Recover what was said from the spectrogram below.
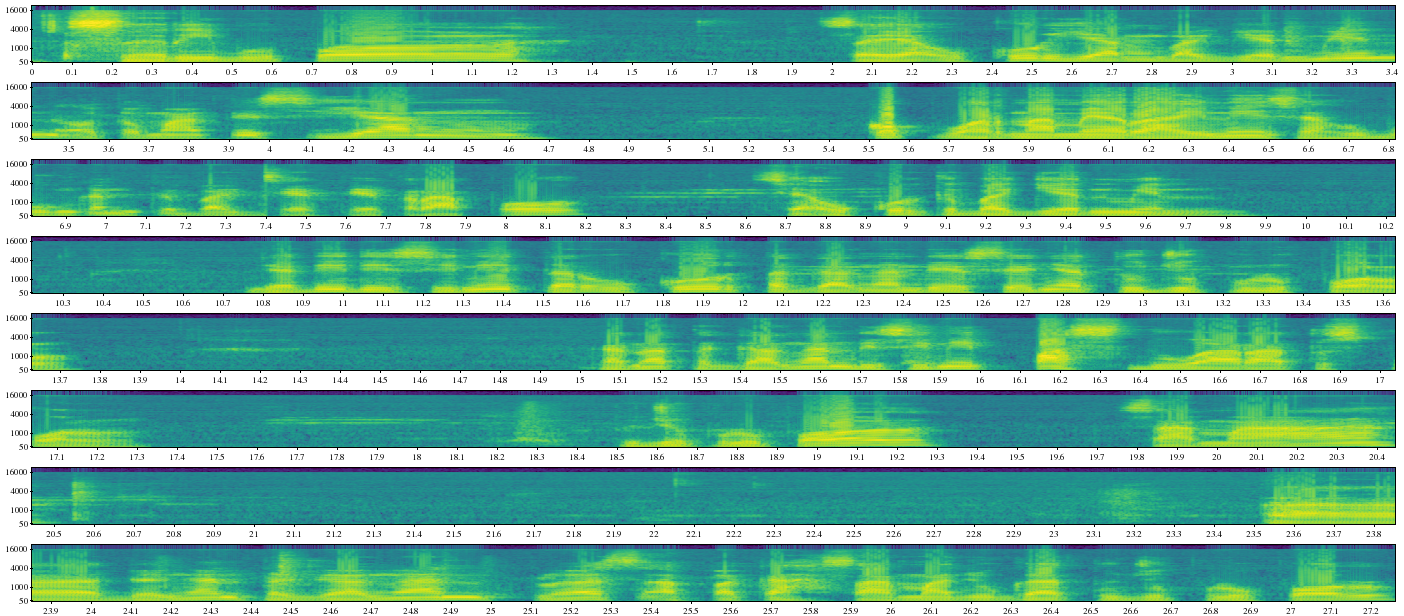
Seribu volt saya ukur yang bagian min otomatis yang kop warna merah ini saya hubungkan ke bagian CT trapo, saya ukur ke bagian min. Jadi di sini terukur tegangan DC-nya 70 volt. Karena tegangan di sini pas 200 volt. 70 volt sama uh, dengan tegangan plus apakah sama juga 70 volt.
